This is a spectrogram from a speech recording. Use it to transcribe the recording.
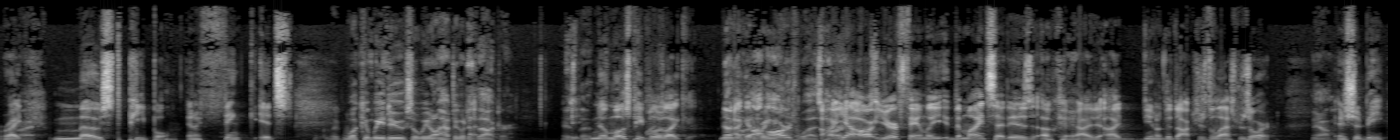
Right? right. Most people, and I think it's Like, what can we do so we don't have to go to the doctor? Is the- no. Most people are like, No, no, I gotta bring ours was. Uh, Ours yeah, our, your family. The mindset is okay. I, I, you know, the doctor's the last resort. Yeah. and should be.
